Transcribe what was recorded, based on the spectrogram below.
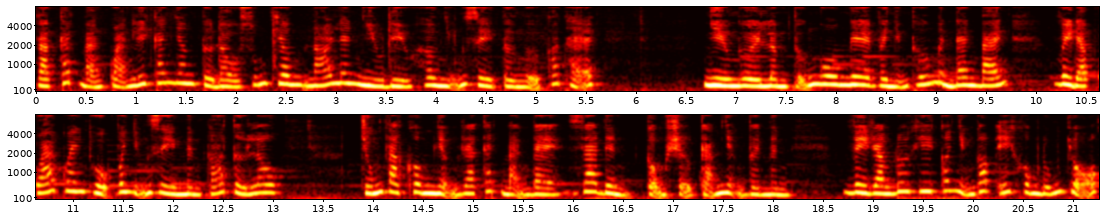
và cách bạn quản lý cá nhân từ đầu xuống chân nói lên nhiều điều hơn những gì từ ngữ có thể. Nhiều người lầm tưởng ngô nghê về những thứ mình đang bán vì đã quá quen thuộc với những gì mình có từ lâu. Chúng ta không nhận ra cách bạn bè, gia đình, cộng sự cảm nhận về mình – vì rằng đôi khi có những góp ý không đúng chỗ,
